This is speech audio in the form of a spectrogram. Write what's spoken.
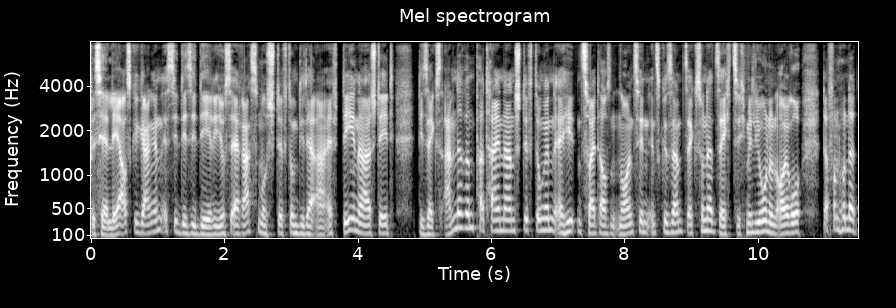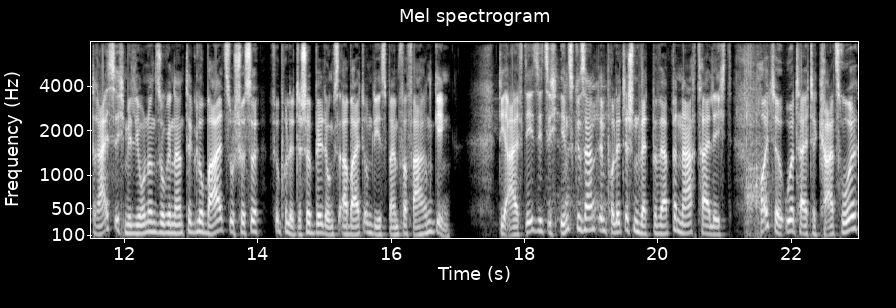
Bisher leer ausgegangen ist die Desiderius Erasmus Stiftung, die der AfD nahesteht. Die sechs anderen parteinahen Stiftungen erhielten 2019 insgesamt 660 Millionen Euro, davon 130 Millionen sogenannte Globalzuschüsse für politische Bildungsarbeit, um die es beim Verfahren ging. Die AfD sieht sich insgesamt im politischen Wettbewerb benachteiligt. Heute urteilte Karlsruhe,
